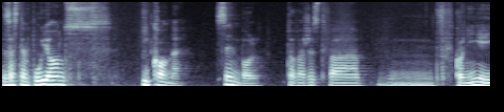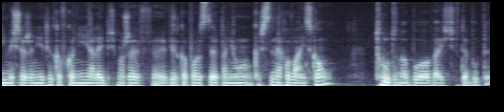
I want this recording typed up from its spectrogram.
zastępując ikonę, symbol Towarzystwa mm, w Koninie i myślę, że nie tylko w Koninie, ale być może w Wielkopolsce panią Krystynę Chowańską. Trudno było wejść w te buty?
